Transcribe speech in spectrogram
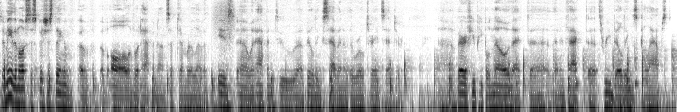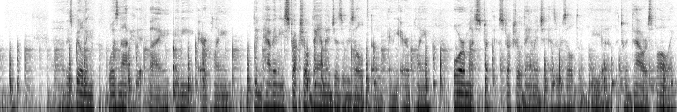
To me, the most suspicious thing of, of, of all of what happened on September 11th is uh, what happened to Building 7 of the World Trade Center. Uh, very few people know that, uh, that in fact, uh, three buildings collapsed. This building was not hit by any airplane, didn't have any structural damage as a result of any airplane, or much stru- structural damage as a result of the, uh, the Twin Towers falling.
